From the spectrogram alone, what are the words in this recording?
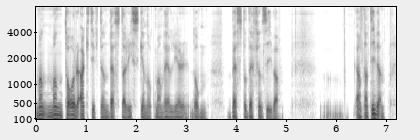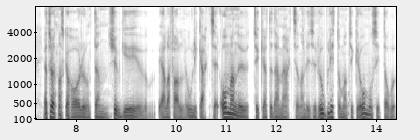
man, man tar aktivt den bästa risken och man väljer de bästa defensiva mm, alternativen. Jag tror att man ska ha runt en 20 i alla fall olika aktier. Om man nu tycker att det där med aktieanalys är roligt, om man tycker om att sitta och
